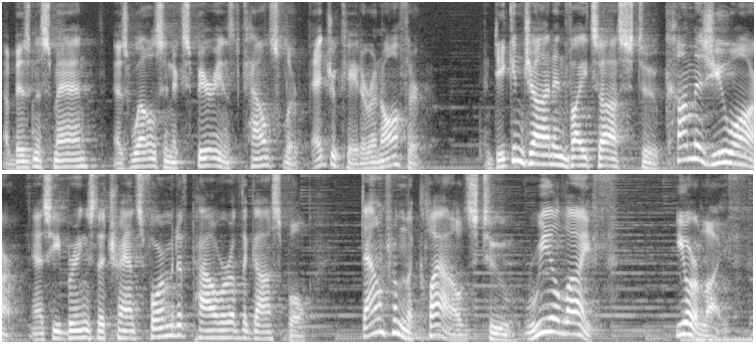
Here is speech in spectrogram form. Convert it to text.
a businessman, as well as an experienced counselor, educator, and author. And Deacon John invites us to come as you are as he brings the transformative power of the gospel down from the clouds to real life, your life.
